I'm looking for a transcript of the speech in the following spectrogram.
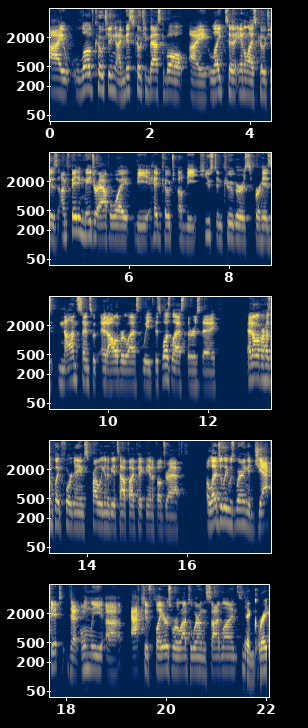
I love coaching. I miss coaching basketball. I like to analyze coaches. I'm fading Major Applewhite, the head coach of the Houston Cougars, for his nonsense with Ed Oliver last week. This was last Thursday. Ed Oliver hasn't played four games, probably going to be a top five pick in the NFL draft allegedly was wearing a jacket that only uh, active players were allowed to wear on the sidelines. Yeah, great,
